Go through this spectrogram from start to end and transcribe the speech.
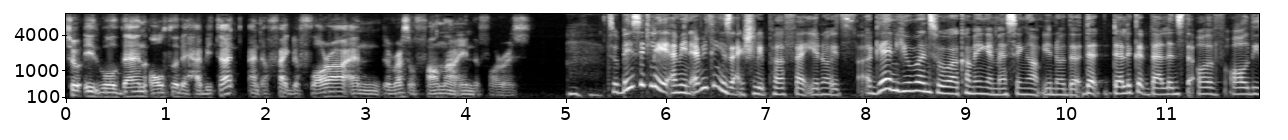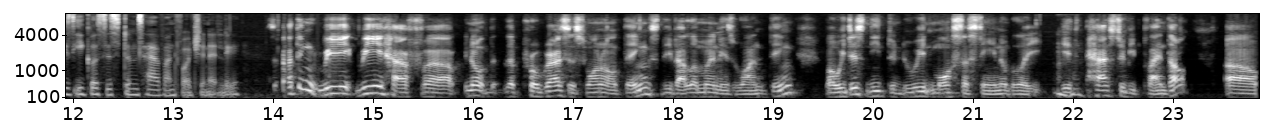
So it will then alter the habitat and affect the flora and the rest of fauna in the forest. Mm-hmm. So basically, I mean, everything is actually perfect. You know, it's again humans who are coming and messing up. You know, the, that delicate balance that all of all these ecosystems have, unfortunately. I think we we have uh, you know the, the, progress is one of the things, development is one thing, but we just need to do it more sustainably. Mm-hmm. It has to be planned out. Uh,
